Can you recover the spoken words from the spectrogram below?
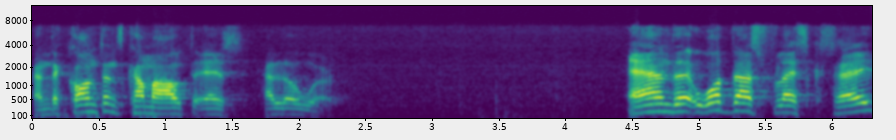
and the contents come out as hello world. And uh, what does Flask say?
